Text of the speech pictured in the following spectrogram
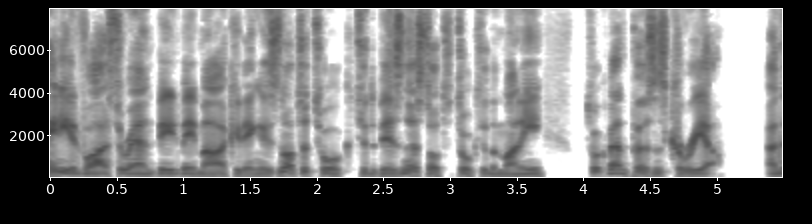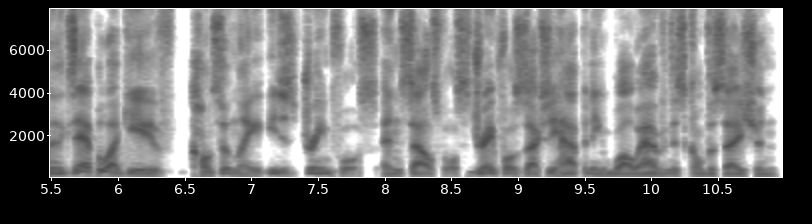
any advice around B2B marketing is not to talk to the business, not to talk to the money, talk about the person's career. And an example I give constantly is Dreamforce and Salesforce. Dreamforce is actually happening while we're having this conversation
